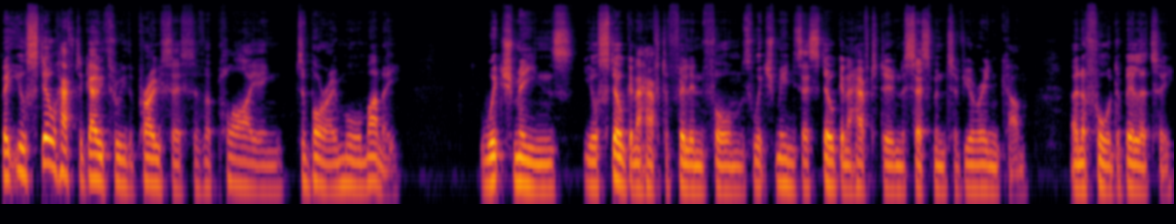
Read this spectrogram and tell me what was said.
But you'll still have to go through the process of applying to borrow more money, which means you're still going to have to fill in forms, which means they're still going to have to do an assessment of your income and affordability.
